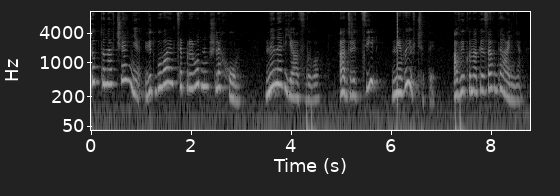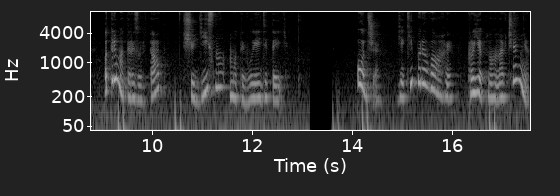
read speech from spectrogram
Тобто навчання відбувається природним шляхом, ненав'язливо, адже ціль не вивчити, а виконати завдання, отримати результат, що дійсно мотивує дітей. Отже, які переваги проєктного навчання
